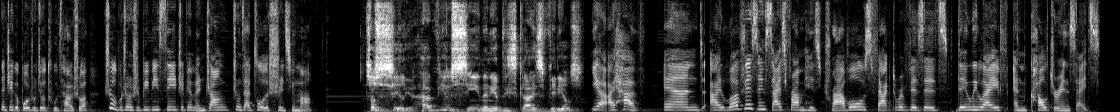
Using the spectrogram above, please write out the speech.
那这个博主就吐槽说，这不正是 BBC 这篇文章正在做的事情吗？So Cecilia, have you seen any of these guys' videos? Yeah, I have. And I love his insights from his travels, factory visits, daily life, and culture insights.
